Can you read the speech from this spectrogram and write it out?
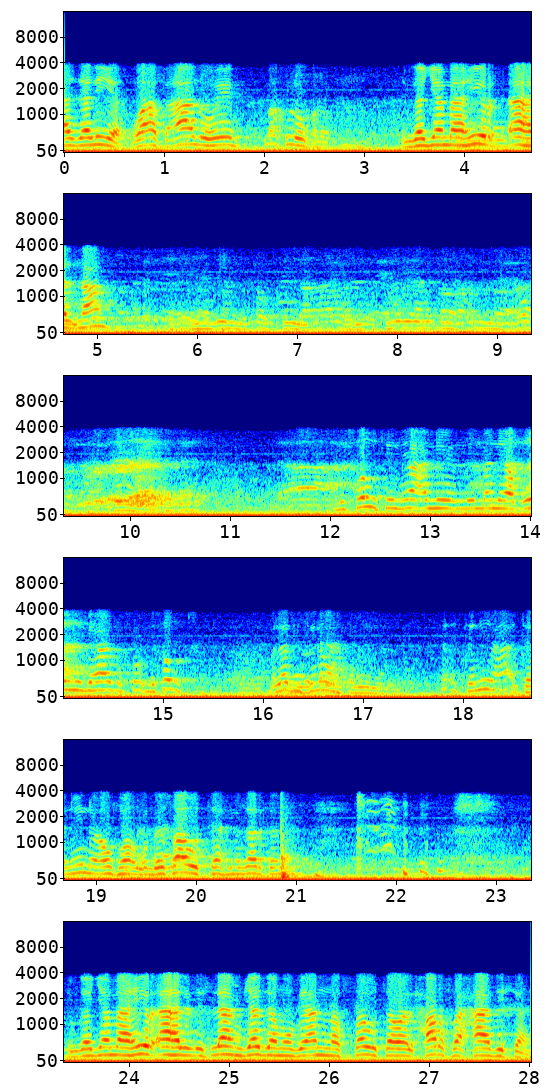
أزلية وأفعاله إيه؟ مخلوقة يبقى جماهير أهل نعم. بصوت يعني لمن يقوم بهذا الصوت بصوت. ولازم تنوه التنين أو بصوت من غير تنين. يبقى جماهير أهل الإسلام جزموا بأن الصوت والحرف حادثان.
